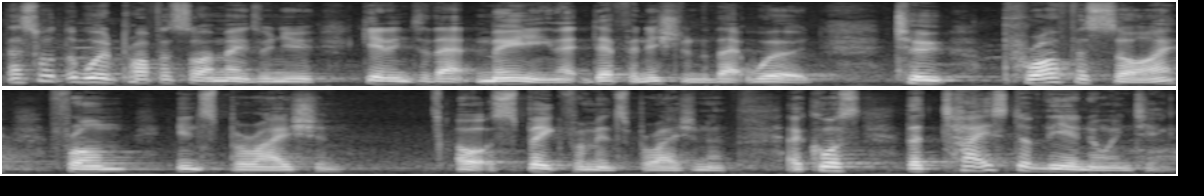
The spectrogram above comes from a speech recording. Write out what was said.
That's what the word prophesy means when you get into that meaning, that definition of that word. To prophesy from inspiration or speak from inspiration. Of course, the taste of the anointing,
